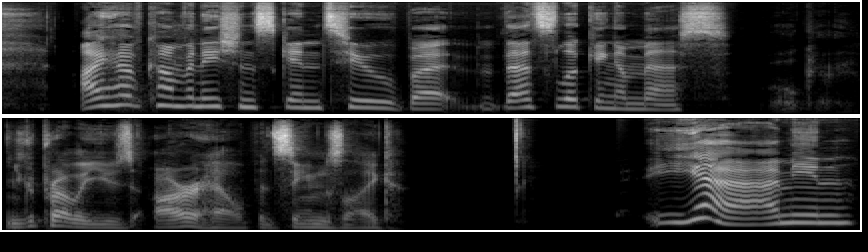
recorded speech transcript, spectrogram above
I have oh. combination skin too, but that's looking a mess. okay. You could probably use our help, it seems like. Yeah, I mean,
